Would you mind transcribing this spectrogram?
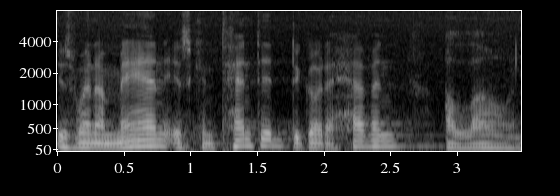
is when a man is contented to go to heaven alone.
